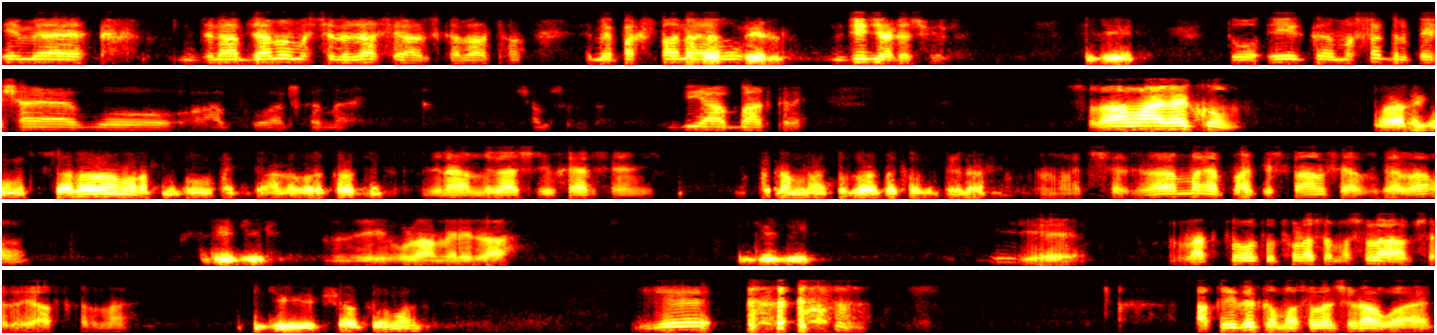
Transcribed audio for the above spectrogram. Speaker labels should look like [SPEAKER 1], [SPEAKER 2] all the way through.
[SPEAKER 1] یہ میں جناب جامع مسجد رضا سے عرض کر رہا تھا۔ میں پاکستان آیا ہوں۔ جی جی ہڈسفیل
[SPEAKER 2] جی۔
[SPEAKER 1] تو ایک مسئلہ درپیش آیا ہے وہ آپ کو عرض کرنا ہے۔ جی آپ بات کریں۔
[SPEAKER 3] السلام علیکم۔
[SPEAKER 2] وعلیکم السلام ورحمۃ اللہ تعالی وبرکاتہ۔
[SPEAKER 3] جناب مزاج شریف خیر سے ہیں
[SPEAKER 2] جی؟
[SPEAKER 3] اچھا جناب میں پاکستان سے عرض کر رہا ہوں۔
[SPEAKER 2] جی جی۔
[SPEAKER 3] جی غلام رضا
[SPEAKER 2] جی جی۔
[SPEAKER 3] یہ وقت ہو تو تھوڑا سا مسئلہ آپ سے ریاست کرنا ہے۔
[SPEAKER 2] جی شاہ فرمان
[SPEAKER 3] یہ عقیدے کا مسئلہ چھڑا ہوا ہے۔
